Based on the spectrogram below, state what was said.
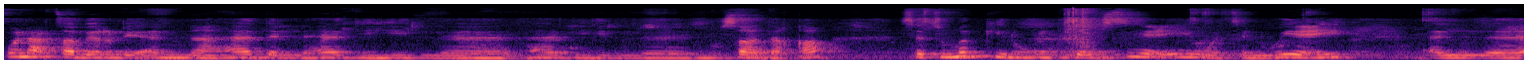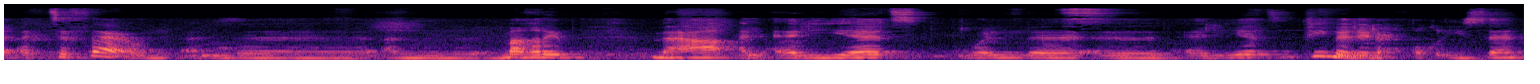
ونعتبر بأن هذا هذه هذه المصادقة ستمكن من توسيع وتنويع التفاعل المغرب مع الآليات والآليات في مجال حقوق الإنسان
